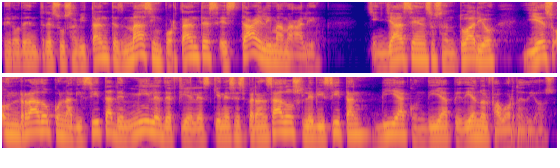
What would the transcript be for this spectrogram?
pero de entre sus habitantes más importantes está el Imam Ali, quien yace en su santuario y es honrado con la visita de miles de fieles quienes esperanzados le visitan día con día pidiendo el favor de Dios.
